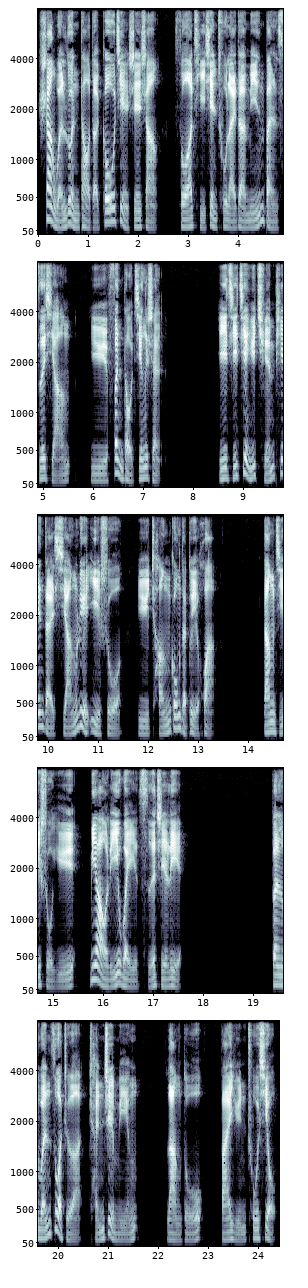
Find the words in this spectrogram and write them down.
上文论道的勾践身上所体现出来的民本思想与奋斗精神，以及鉴于全篇的详略艺术与成功的对话，当即属于妙理伟辞之列。本文作者陈志明，朗读：白云出岫。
